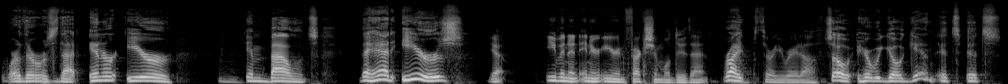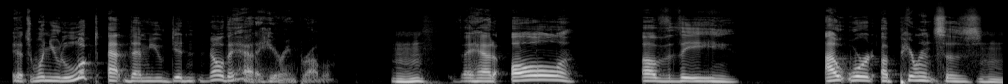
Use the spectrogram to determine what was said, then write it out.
where there was that inner ear Mhm. imbalance. They had ears, Yeah. Even an inner ear infection will do that. Right. Throw you right off. so here we go again. It's it's it's when you looked at them, you didn't know they had a hearing problem. Mm-hmm. they had all of the outward appearances Mm-hmm.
